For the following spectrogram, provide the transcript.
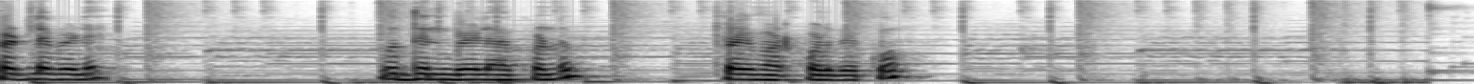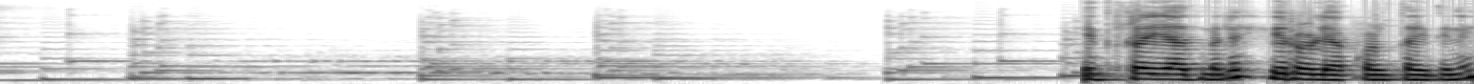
ಕಡಲೆಬೇಳೆ, ಉದ್ದಿನಬೇಳೆ ಹಾಕ್ಕೊಂಡು ಫ್ರೈ ಮಾಡ್ಕೊಳ್ಬೇಕು. ಇದು ಫ್ರೈ ಆದಮೇಲೆ ಈರುಳ್ಳಿ ಹಾಕ್ಕೊಳ್ತಾ ಇದ್ದೀನಿ.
